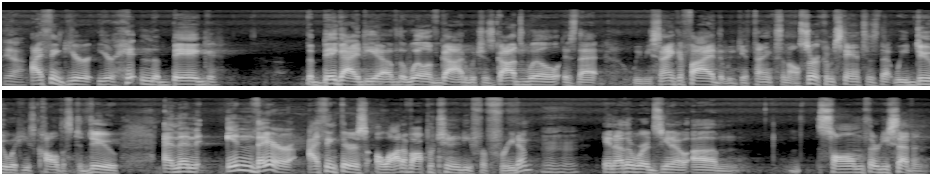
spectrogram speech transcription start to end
Yeah. I think you're you're hitting the big the big idea of the will of God, which is God's will is that we be sanctified, that we give thanks in all circumstances, that we do what he's called us to do. And then in there, I think there's a lot of opportunity for freedom. Mm-hmm. In other words, you know, um, Psalm 37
